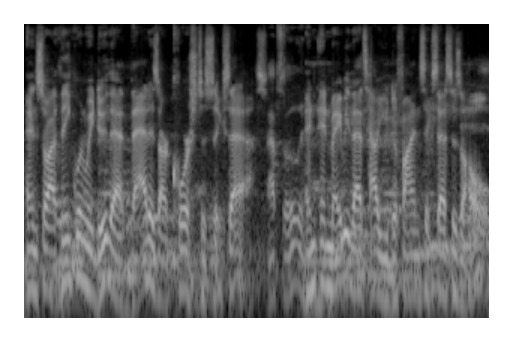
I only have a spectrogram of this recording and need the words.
And so I think when we do that, that is our course to success. Absolutely. And, and maybe that's how you define success as a whole.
